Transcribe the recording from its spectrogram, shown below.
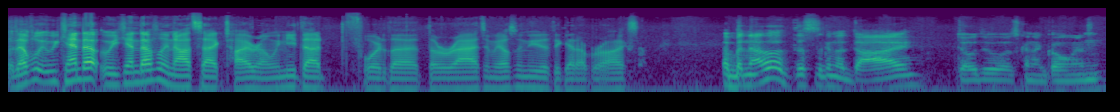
Definitely, we can we can definitely not sack Tyrone. We need that for the the rats, and we also need it to get up rocks. Uh, but now that this is gonna die, Doduo is gonna go in.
